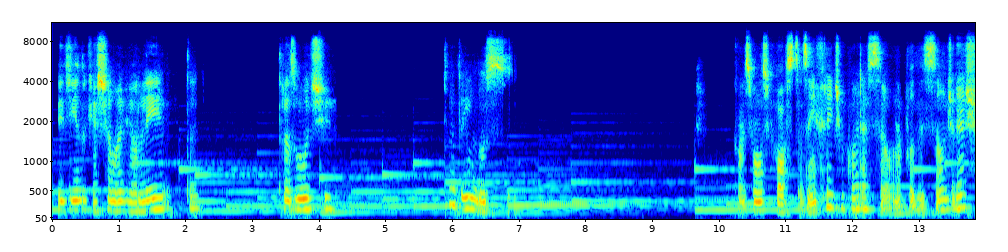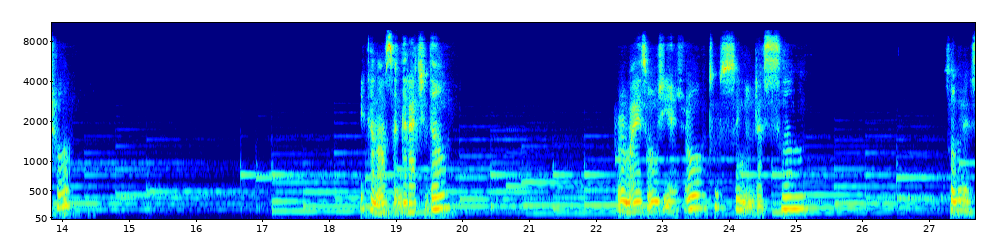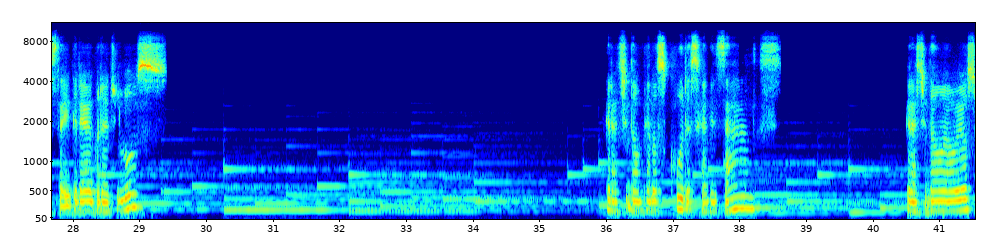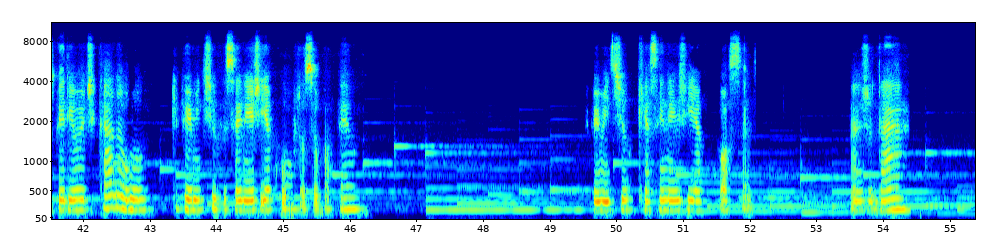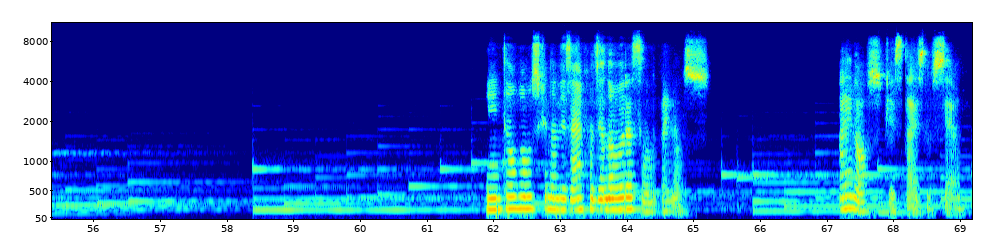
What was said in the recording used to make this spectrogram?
pedindo que a chama violeta transmute tudo em luz com as mãos postas em frente ao coração, na posição de gachô. Fica a nossa gratidão por mais um dia juntos, em oração, sobre essa egrégora de luz. Gratidão pelas curas realizadas. Gratidão ao eu superior de cada um que permitiu que essa energia cumpra o seu papel. Que permitiu que essa energia possa ajudar. E então vamos finalizar fazendo a oração do Pai Nosso. Pai Nosso que estais no céu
